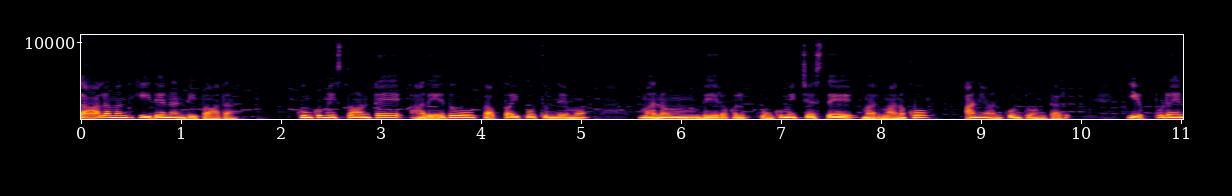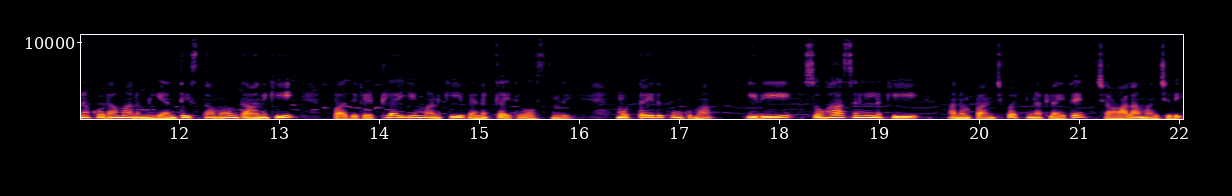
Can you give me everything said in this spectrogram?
చాలామందికి ఇదేనండి బాధ. కుంకుమ ఇస్తూ ఉంటే అదేదో తప్పు అయిపోతుందేమో మనం వేరొకరికి కుంకుమ ఇచ్చేస్తే మరి మనకో అని అనుకుంటూ ఉంటారు. ఎప్పుడైనా కూడా మనం ఎంత ఇస్తామో దానికి పది రెట్లు అయ్యి మనకి వెనక్కి అయితే వస్తుంది. ముత్తైదు కుంకుమ. ఇది సుహాసినులకి మనం పంచిపెట్టినట్లయితే చాలా మంచిది.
